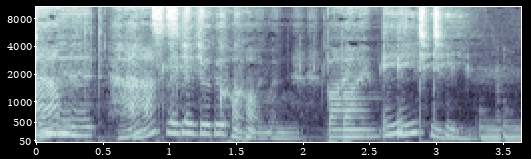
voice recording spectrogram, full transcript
damit herzlich willkommen beim A-Team.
